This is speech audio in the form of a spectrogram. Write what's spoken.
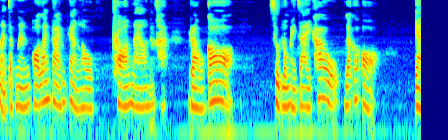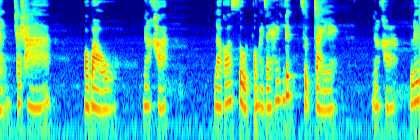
หลังจากนั้นพอร่างกายทุกอย่างเราพร้อมแล้วนะคะ เราก็สูดลมหายใจเข้าแล้วก็ออกอย่างช้าๆเบาๆนะคะ แล้วก็สูดลมหายใจให้ลึกสุดใจเลยนะคะ ลึ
